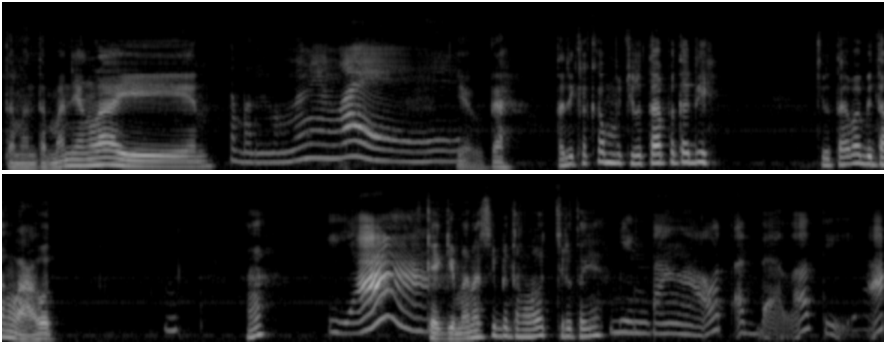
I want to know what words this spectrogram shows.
teman-teman yang lain. Ya udah. Tadi kakak mau cerita apa tadi? Cerita apa bintang laut? Hah? Iya. Kayak gimana sih bintang laut ceritanya? Bintang laut adalah dia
